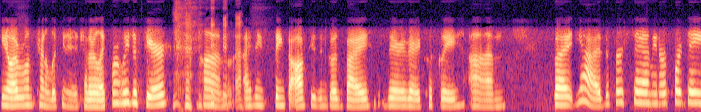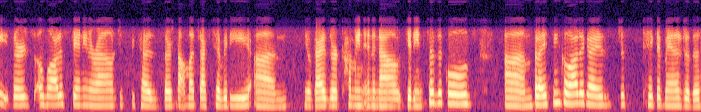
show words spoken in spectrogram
you know everyone's kind of looking at each other like, "Weren't we just here?" Um, I think think the off season goes by very very quickly. Um, but yeah, the first day, I mean, report day, there's a lot of standing around just because there's not much activity. Um, you know, guys are coming in and out, getting physicals. Um, but I think a lot of guys just take advantage of this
